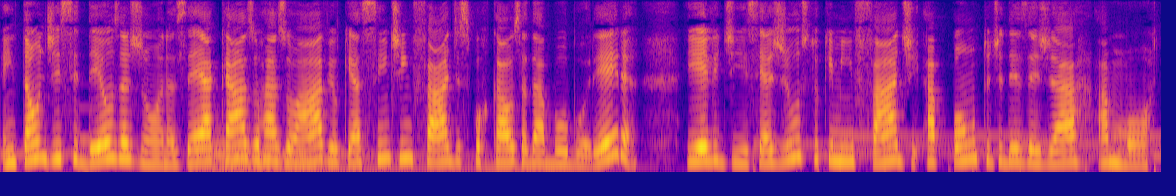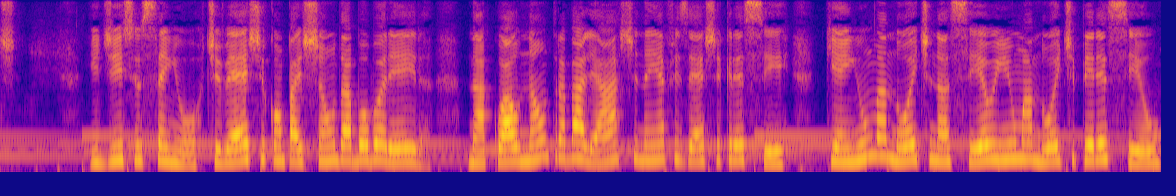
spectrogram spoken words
Então disse Deus a Jonas: É acaso razoável que assim te enfades por causa da boboreira? E ele disse: É justo que me enfade a ponto de desejar a morte. E disse o Senhor: Tiveste compaixão da boboreira, na qual não trabalhaste nem a fizeste crescer, que em uma noite nasceu e em uma noite pereceu.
